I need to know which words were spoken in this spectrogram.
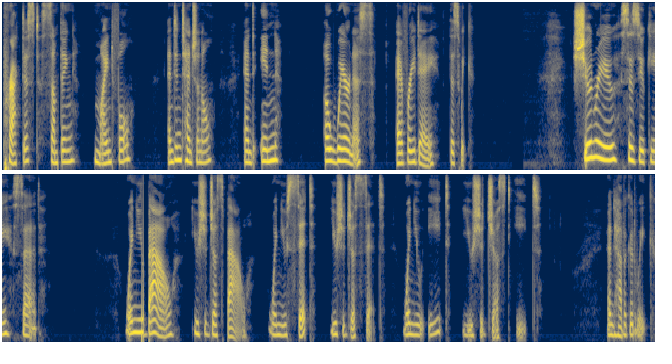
practiced something mindful and intentional and in awareness every day this week. Shunryu Suzuki said, When you bow, you should just bow. When you sit, you should just sit. When you eat, you should just eat. And have a good week.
